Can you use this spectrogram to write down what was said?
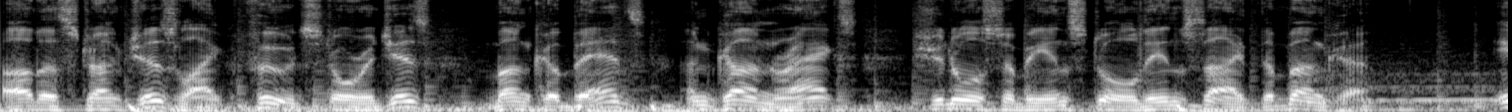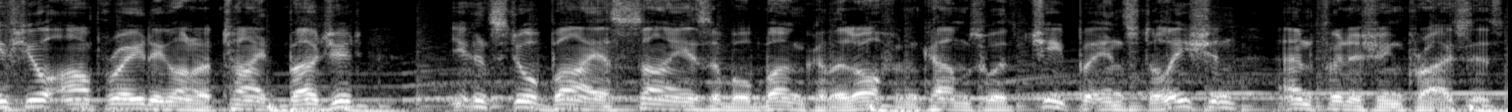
Other structures like food storages, bunker beds, and gun racks should also be installed inside the bunker. If you're operating on a tight budget, you can still buy a sizable bunker that often comes with cheaper installation and finishing prices.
